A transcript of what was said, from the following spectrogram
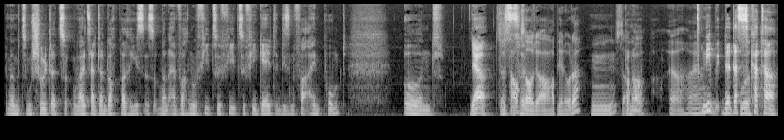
immer mit so einem Schulterzucken, weil es halt dann doch Paris ist und man einfach nur viel zu viel, zu viel Geld in diesen Verein pumpt. Und ja, das, ist auch halt, Saudi-Arabien, oder? Mh, Ist genau. auch, ja, ja. Nee, das Cool. ist Katar.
